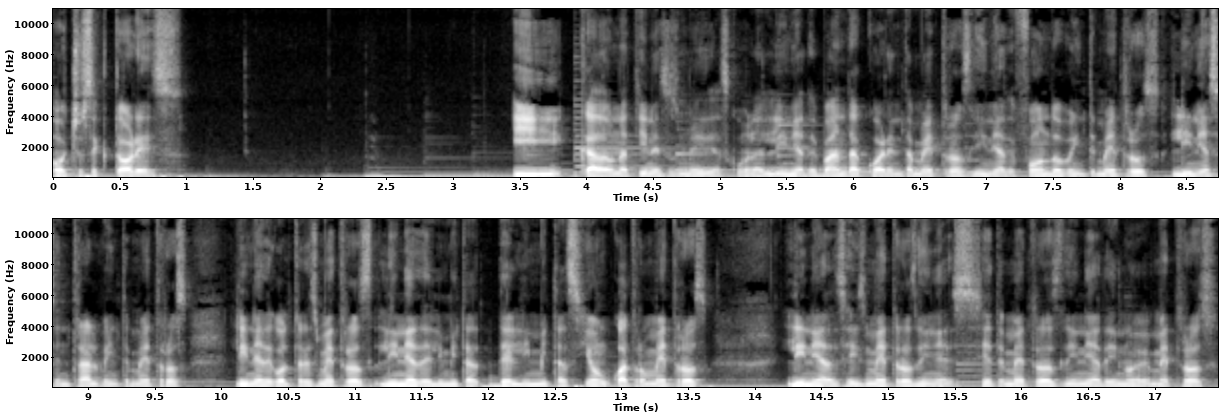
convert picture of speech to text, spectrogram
8 sectores y cada una tiene sus medidas, como la línea de banda 40 metros, línea de fondo 20 metros, línea central 20 metros, línea de gol 3 metros, línea de, limitación 4 metros, línea de 6 metros, línea de 7 metros, línea de 9 metros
